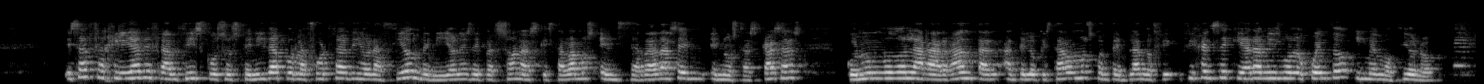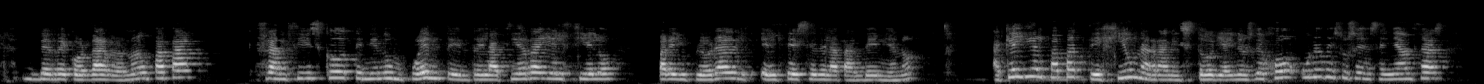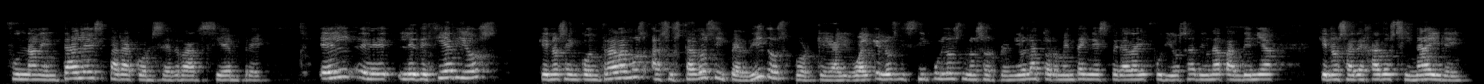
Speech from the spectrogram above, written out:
Esa fragilidad de Francisco, sostenida por la fuerza de oración de millones de personas que estábamos encerradas en, nuestras casas con un nudo en la garganta ante lo que estábamos contemplando. Fíjense que ahora mismo lo cuento y me emociono de recordarlo, ¿no? Un papa Francisco teniendo un puente entre la tierra y el cielo para implorar el, cese de la pandemia, ¿no? Aquel día el Papa tejió una gran historia y nos dejó una de sus enseñanzas fundamentales para conservar siempre. Él eh, le decía a Dios que nos encontrábamos asustados y perdidos, porque al igual que los discípulos nos sorprendió la tormenta inesperada y furiosa de una pandemia que nos ha dejado sin aire.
